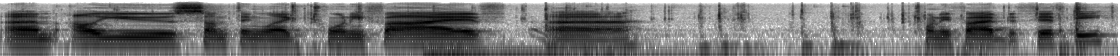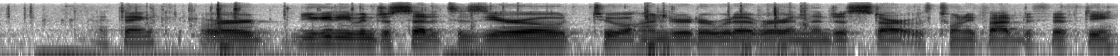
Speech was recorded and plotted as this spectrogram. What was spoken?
Um, I'll use something like 25, uh, 25 to 50 think. Or you could even just set it to 0 to 100 or whatever and then just start with 25 to 50.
